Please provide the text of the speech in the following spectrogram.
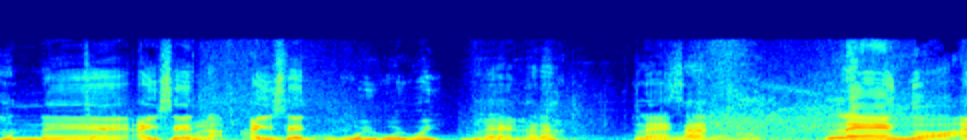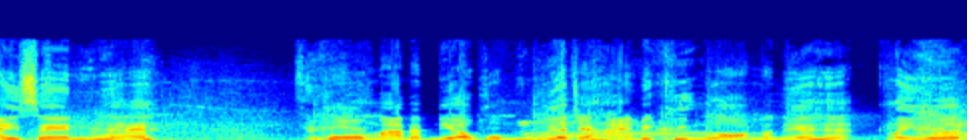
อันแน่ ไอเซนอะไอเซนอุ้ยอุ้ยอุ้ยแรงนะน่ะแรงนะแรงเหรอไอเซนฮะ โผล่มาแป๊บเดียวผมเลือดจะหายไปครึ่งหลอดแล้วเนี่ยฮะไม่ work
